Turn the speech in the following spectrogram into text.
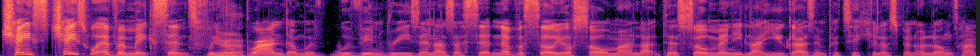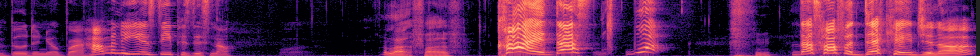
chase chase whatever makes sense for Yeah. your brand and with, within reason. As I said, never sell your soul, man. Like there's so many, like you guys in particular, have spent a long time building your brand. How many years deep is this now? Like five. Kai, that's what? that's half a decade, you know.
